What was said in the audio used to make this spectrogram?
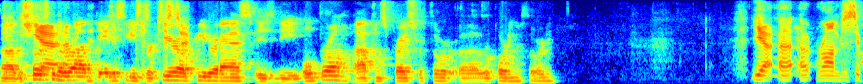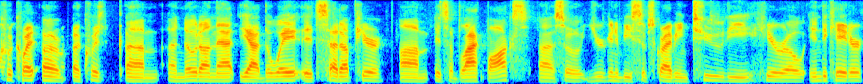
Uh, the source Yeah, for the raw data feed just- for just HIRO, to- Peter asked, is the OPRA Options Price Retor- uh, Reporting Authority. Yeah, uh, uh, Rom, just a quick, uh, a quick um, a note on that. Yeah, the way it's set up here, um, it's a black box. Uh, so you're going to be subscribing to the HIRO indicator,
